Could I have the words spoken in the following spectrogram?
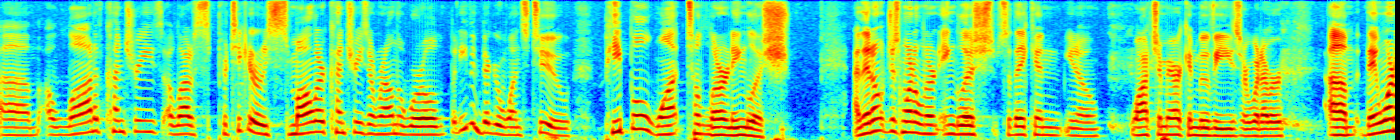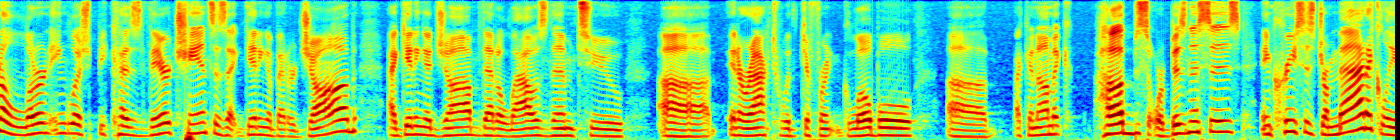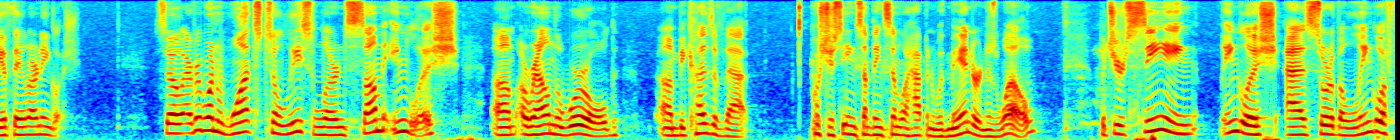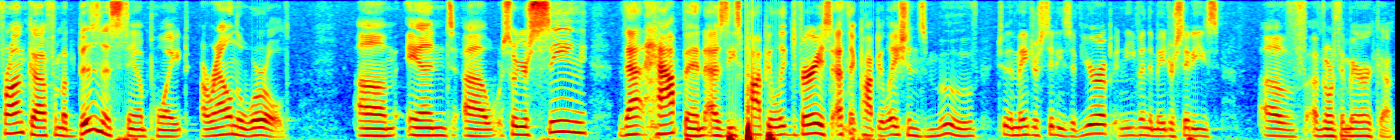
Um, a lot of countries, a lot of particularly smaller countries around the world, but even bigger ones too, people want to learn English. And they don't just want to learn English so they can, you know, watch American movies or whatever. Um, they want to learn English because their chances at getting a better job, at getting a job that allows them to uh, interact with different global uh, economic hubs or businesses, increases dramatically if they learn English. So everyone wants to at least learn some English um, around the world um, because of that. Of course, you're seeing something similar happen with Mandarin as well, but you're seeing English as sort of a lingua franca from a business standpoint around the world. Um, and uh, so you're seeing that happen as these popula- various ethnic populations move to the major cities of Europe and even the major cities of, of North America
